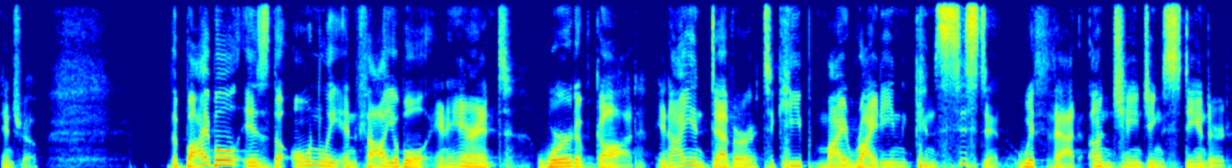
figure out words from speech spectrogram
intro. The Bible is the only infallible, inerrant Word of God, and I endeavor to keep my writing consistent with that unchanging standard.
